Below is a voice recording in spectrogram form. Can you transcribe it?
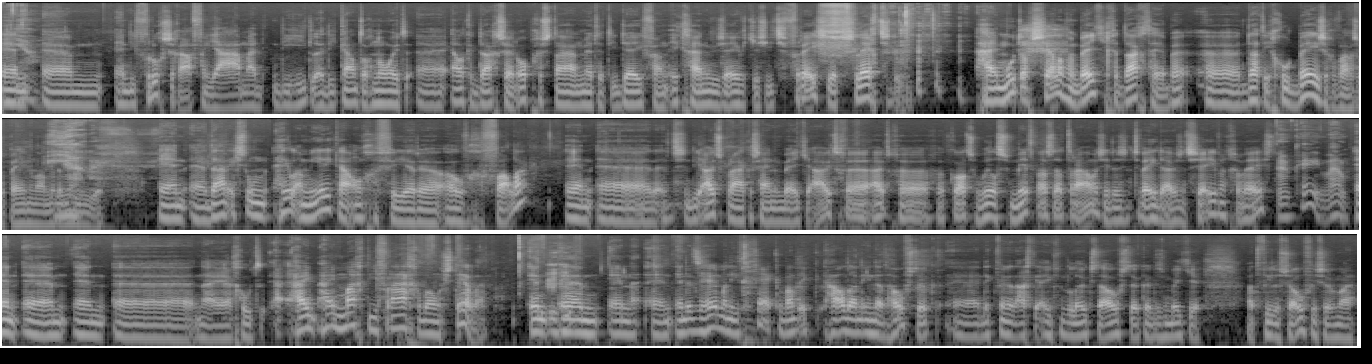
En, ehm, en die vroeg zich af van ja, maar die Hitler die kan toch nooit uh, elke dag zijn opgestaan met het idee van ik ga nu eens eventjes iets vreselijk slechts doen. hij moet toch zelf een beetje gedacht hebben uh, dat hij goed bezig was op een of andere ja. manier. En uh, daar is toen heel Amerika ongeveer over gevallen. En uh, die uitspraken zijn een beetje uitge, uitgekotst. Will Smith was dat trouwens. Dat is in 2007 geweest. Oké, okay, wauw. En, um, en uh, nou ja, goed. Hij, hij mag die vraag gewoon stellen. En, mm -hmm. um, en, en, en dat is helemaal niet gek, want ik haal dan in dat hoofdstuk, uh, ik vind het eigenlijk een van de leukste hoofdstukken, het is een beetje wat filosofischer, maar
